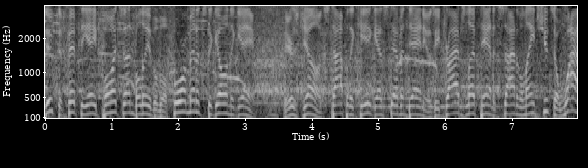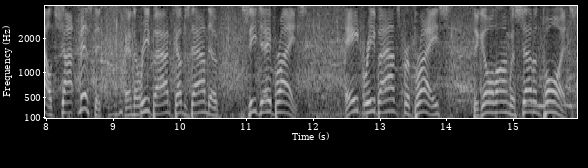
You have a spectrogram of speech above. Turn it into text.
Duke to 58 points. Unbelievable. Four minutes to go in the game. Here's Jones, top of the key against Devin Daniels. He drives left-handed side of the lane, shoots a wild shot, missed it, and the rebound comes down to C.J. Bryce. Eight rebounds for Bryce to go along with seven points.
